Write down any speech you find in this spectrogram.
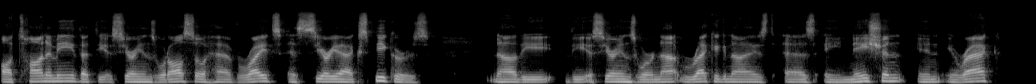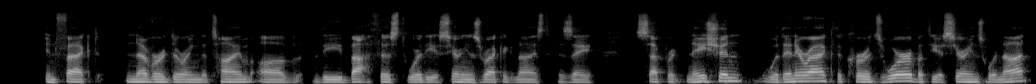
autonomy, that the Assyrians would also have rights as Syriac speakers. Now, the, the Assyrians were not recognized as a nation in Iraq. In fact, never during the time of the Ba'athist were the Assyrians recognized as a separate nation within Iraq. The Kurds were, but the Assyrians were not.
